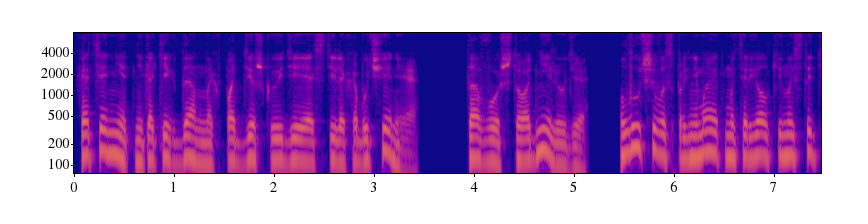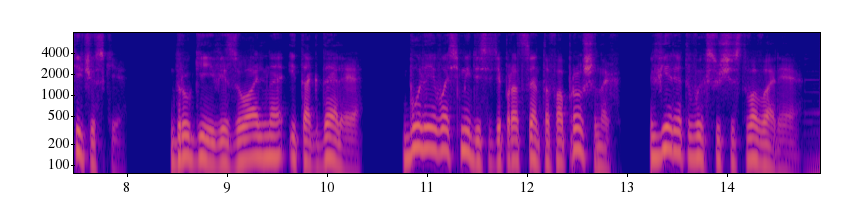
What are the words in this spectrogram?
хотя нет никаких данных в поддержку идеи о стилях обучения, того, что одни люди лучше воспринимают материал кинестетически, другие визуально и так далее, более 80% опрошенных верят в их существование –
